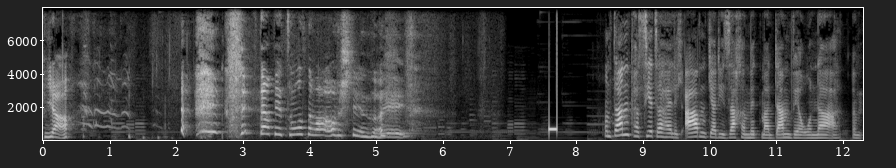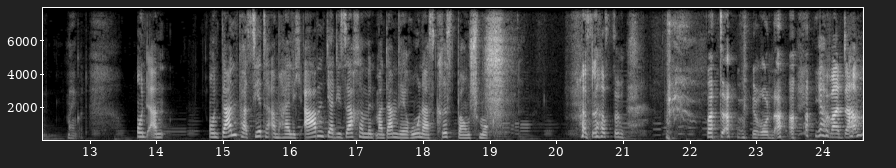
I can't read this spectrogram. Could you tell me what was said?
Ja. Ich dachte, jetzt muss nochmal aufstehen. So. Und dann passierte Heiligabend ja die Sache mit Madame Verona. Ähm, mein Gott. Und am und dann passierte am Heiligabend ja die Sache mit Madame Veronas Christbaumschmuck. Was lachst du? Madame Verona. Ja, Madame?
